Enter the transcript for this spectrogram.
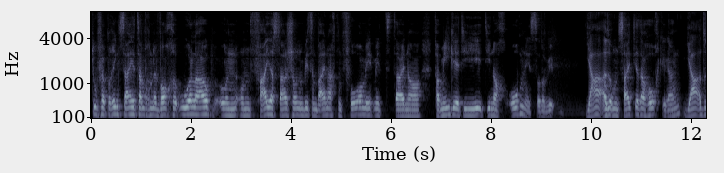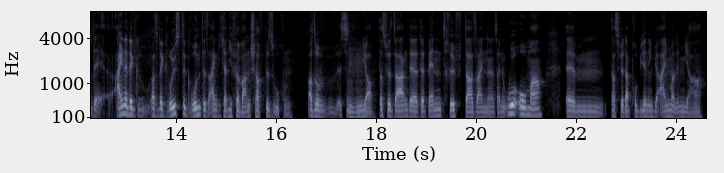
du verbringst da jetzt einfach eine Woche Urlaub und, und feierst da schon ein bisschen Weihnachten vor mit, mit deiner Familie, die, die noch oben ist, oder wie? Ja, also Warum seid ihr da hochgegangen? Ja, also der einer der also der größte Grund ist eigentlich ja die Verwandtschaft besuchen. Also, es, Mhm. ja, dass wir sagen, der, der Ben trifft da seine, seine Uroma, ähm, dass wir da probieren, irgendwie einmal im Jahr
